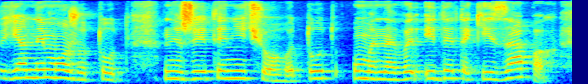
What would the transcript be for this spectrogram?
Я не можу тут не жити нічого. Тут у мене іде такий запах,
